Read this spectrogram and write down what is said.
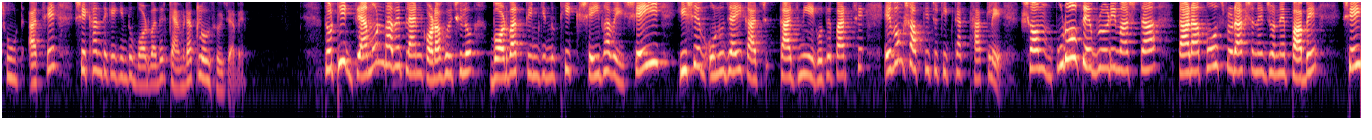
শ্যুট আছে। সেখান থেকে কিন্তু বরবাদের ক্যামেরা ক্লোজ হয়ে যাবে। তো ঠিক যেমনভাবে প্ল্যান করা হয়েছিল, বরবাদ টিম কিন্তু ঠিক সেইভাবেই, সেই হিসেব অনুযায়ী কাজ কাজ নিয়ে এগোতে পারছে এবং সব কিছু ঠিকঠাক থাকলে সম, পুরো ফেব্রুয়ারি মাসটা তারা পোস্ট প্রোডাকশনের জন্য পাবে। সেই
